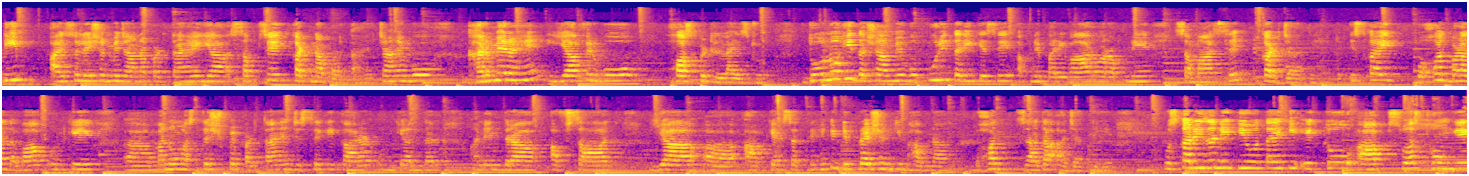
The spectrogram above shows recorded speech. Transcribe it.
डीप आइसोलेशन में जाना पड़ता है या सबसे कटना पड़ता है, चाहे वो घर में रहें या फिर वो हॉस्पिटलाइज्ड हो। दोनों ही दशा में वो पूरी तरीके से अपने परिवार और अपने समाज से कट जाते हैं। इसका एक बहुत बड़ा दबाव उनके मनोमस्तिष्क पे पड़ता है, जिससे कि कारण उनके अंदर अनिंद्रा, अवसाद या आप कह सकते हैं कि डिप्रेशन की भावना बहुत ज़्यादा आ जाती है। उसका रीज़न एक ये होता है कि एक तो आप स्वस्थ होंगे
